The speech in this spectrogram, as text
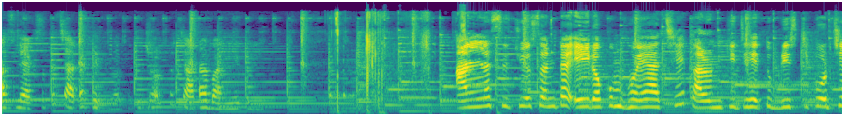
আসলে একসাথে চাটা খেতে পারব তো চল তো চাটা বানিয়ে দিই আনলা সিচুয়েশনটা এইরকম হয়ে আছে, কারণ কি যেহেতু বৃষ্টি পড়ছে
